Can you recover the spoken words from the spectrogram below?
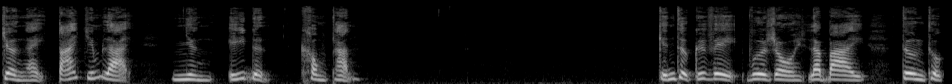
chờ ngày tái chiếm lại. Nhưng ý định không thành. Kính thưa quý vị, vừa rồi là bài tường thuật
